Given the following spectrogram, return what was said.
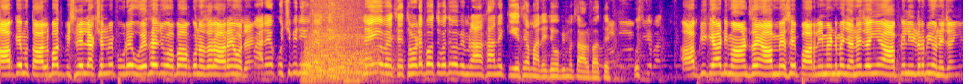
आपके मुतालबात पिछले इलेक्शन में पूरे हुए थे जो अब आपको नज़र आ रहे हो जाए हमारे कुछ भी नहीं हुए थे। नहीं हुए थे। थोड़े बहुत हुए थे इमरान खान ने किए थे हमारे जो भी मुतालबा थे। उसके बाद आपकी क्या डिमांड्स हैं? आप में से पार्लियामेंट में जाने चाहिए आपके लीडर भी होने चाहिए।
